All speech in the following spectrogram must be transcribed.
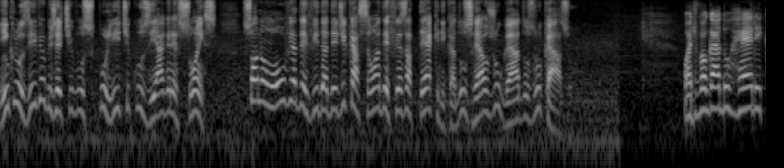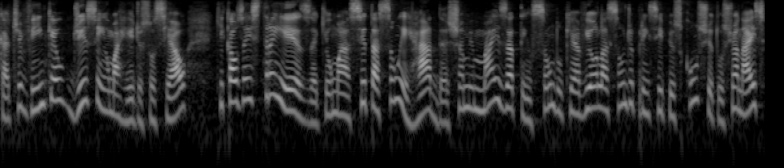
inclusive objetivos políticos e agressões. Só não houve a devida dedicação à defesa técnica dos réus julgados no caso. O advogado Harry Katwinkel disse em uma rede social que causa estranheza que uma citação errada chame mais atenção do que a violação de princípios constitucionais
